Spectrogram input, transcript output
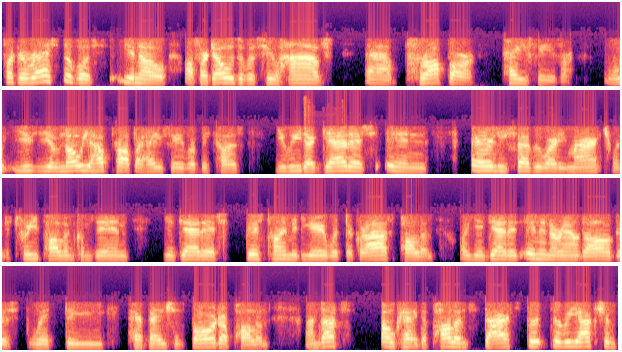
For the rest of us, you know, or for those of us who have uh, proper hay fever, you, you'll know you have proper hay fever because you either get it in early February, March when the tree pollen comes in, you get it this time of the year with the grass pollen, or you get it in and around August with the herbaceous border pollen. And that's okay, the pollen starts the, the reaction,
